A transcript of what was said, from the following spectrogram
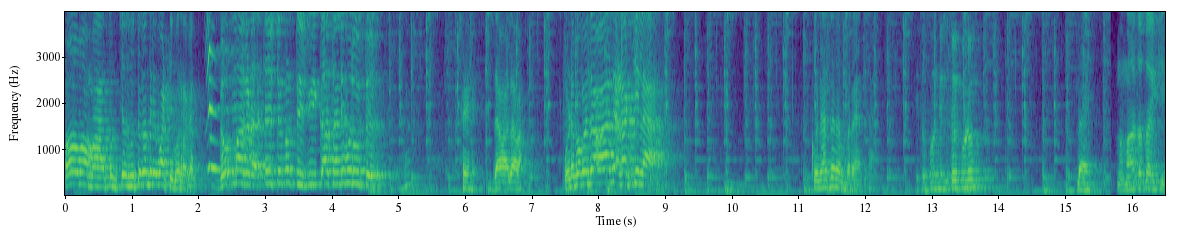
हो मामा तुमच्यात होतं का तरी वाटीभर रगात. गप माकडा चेष्टा करतोय मी कासाडी बरं होतं जावा जावा. पुढे बघून जावा धडाकचीला. कुणाचा नंबर आहे आता? इथं कोण दिसतोय पुढं? नाही. मग माझाच आहे की.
